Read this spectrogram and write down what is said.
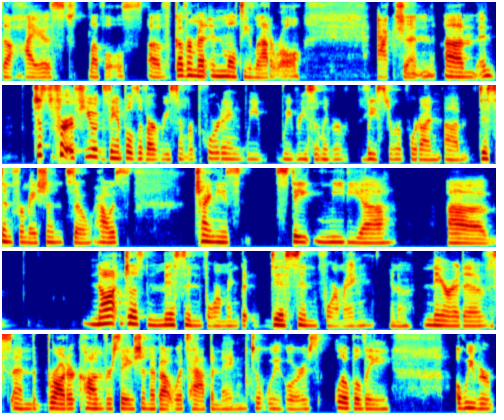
the highest levels of government and multilateral action. Um, and just for a few examples of our recent reporting we we recently released a report on um, disinformation. So how is chinese state media uh, not just misinforming but disinforming you know narratives and the broader conversation about what's happening to uyghurs globally we were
